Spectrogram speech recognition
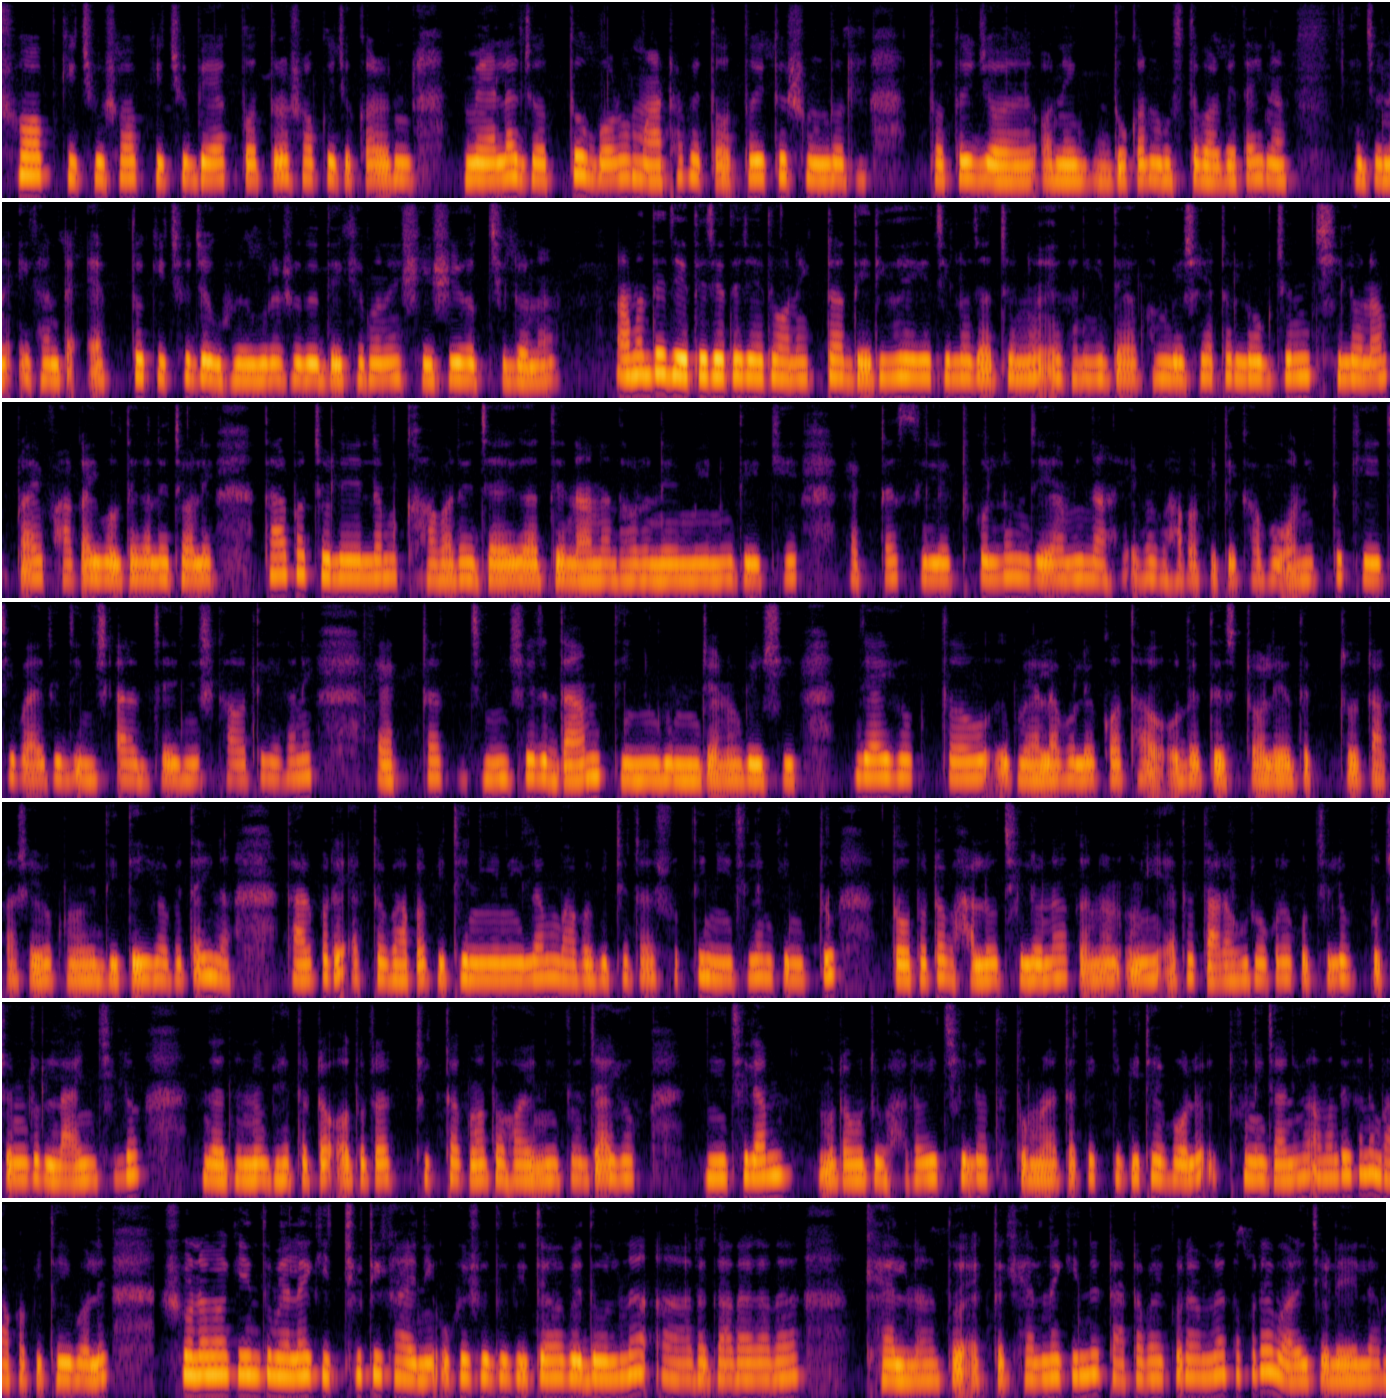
সব কিছু সব কিছু, ব্যাগপত্র, সব কিছু। কারণ মেলা যত বড় মাঠ হবে, ততই তো সুন্দর ততই অনেক দোকান বুঝতে পারবে, তাই না? এই জন্য এখানটা এত কিছু যে ঘুরে ঘুরে শুধু দেখে মানে শেষই হচ্ছিল না। আমাদের যেতে যেতে যেহেতু অনেকটা দেরি হয়ে গেছিল, যার জন্য এখানে কিন্তু এখন বেশি একটা লোকজন ছিল না, প্রায় ফাঁকাই বলতে গেলে চলে। তারপর চলে এলাম খাবারের জায়গাতে, নানা ধরনের মেনু দেখে একটা সিলেক্ট করলাম যে আমি না, এবার ভাপা পিঠে খাব। অনেক তো খেয়েছি বাইরের জিনিস, আর যে জিনিস খাওয়া থেকে এখানে একটা জিনিসের দাম তিন গুণ যেন বেশি। যাই হোক, তো মেলা বলে কথা, ওদের তো স্টলে ওদের তো টাকা সেরকমভাবে দিতেই হবে, তাই না? তারপরে একটা ভাপা পিঠে নিয়ে নিলাম। ভাপা পিঠেটা সত্যি নিয়েছিলাম, কিন্তু ততটা ভালো ছিল না, কারণ উনি এত তাড়াহুড়ো করে করছিল, প্রচণ্ড লাইন ছিল, যার জন্য ভেতরটা অতটা ঠিকঠাক মতো হয়নি। তো যাই হোক নিয়েছিলাম, মোটামুটি ভালোই ছিল। তো তোমরা এটাকে কী পিঠে বলো? একটুখানি জানিও। আমাদের এখানে ভাপা পিঠেই বলে। সোনামা কিন্তু মেলায় কিচ্ছুটি খায়নি। ওকে শুধু দিতে হবে দোলনা আর গাদা গাদা খেলনা। তো একটা খেলনা কিনে টাটা বাই করে আমরা তারপরে বাড়ি চলে এলাম।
